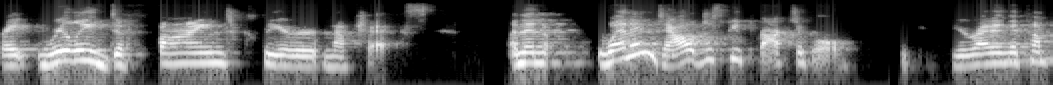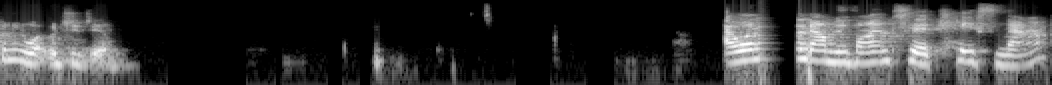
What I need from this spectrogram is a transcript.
right? Really defined, clear metrics. And then when in doubt, just be practical. You're running the company, what would you do? I want to now move on to case math.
